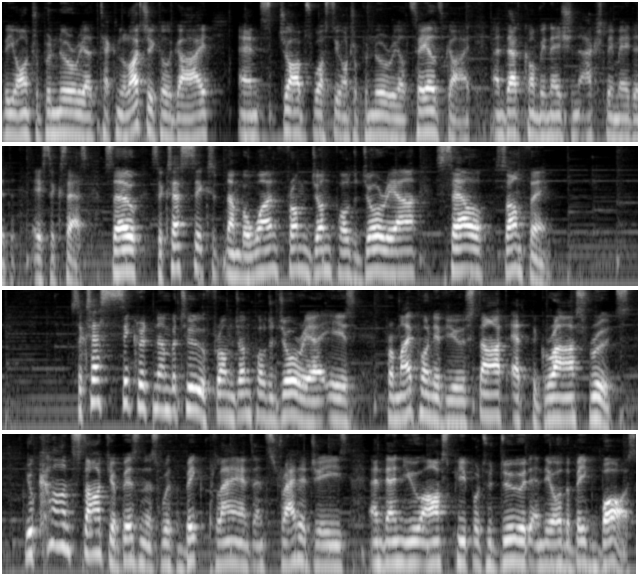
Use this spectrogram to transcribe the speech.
the entrepreneurial technological guy and Jobs was the entrepreneurial sales guy and that combination actually made it a success. So success secret number one from John Paul DeJoria, sell something. Success secret number two from John Paul DeJoria is, from my point of view, start at the grassroots. You can't start your business with big plans and strategies and then you ask people to do it and you're the big boss.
